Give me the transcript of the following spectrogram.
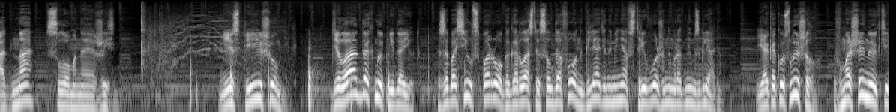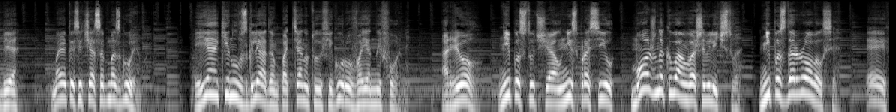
Одна сломанная жизнь. «Не спишь, умник. Дела отдохнуть не дают», — забасил с порога горластый солдафон, глядя на меня встревоженным родным взглядом. «Я как услышал, в машину и к тебе. Мы это сейчас обмозгуем». Я окинул взглядом подтянутую фигуру в военной форме. «Орел!» Не постучал, не спросил, «Можно к вам, ваше величество?» Не поздоровался. Эх,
